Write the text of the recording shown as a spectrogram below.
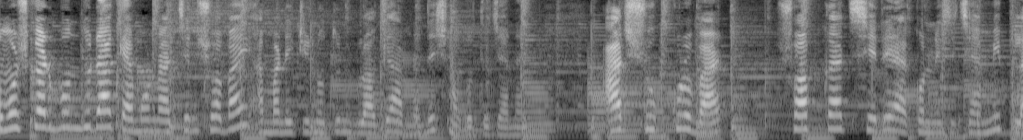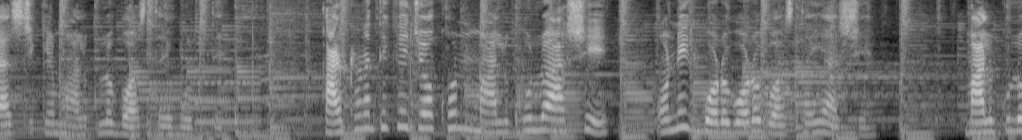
নমস্কার বন্ধুরা, কেমন আছেন সবাই? আমার একটি নতুন ব্লগে আপনাদের স্বাগত জানাই। আজ শুক্রবার, সব কাজ সেরে এখন এসেছি আমি প্লাস্টিকের মালগুলো বস্তায় ভরতে। কারখানা থেকে যখন মালগুলো আসে, অনেক বড় বড় বস্তায় আসে। মালগুলো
